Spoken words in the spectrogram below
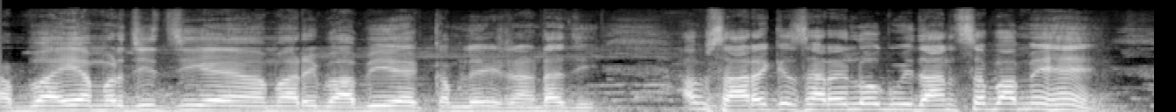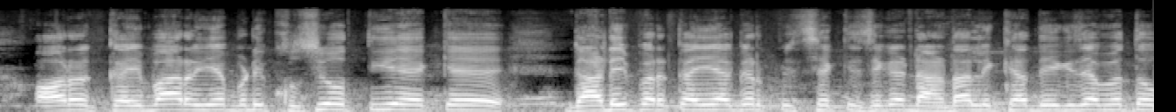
अब भाई अमरजीत जी है, हमारी भाभी है कमलेश डांडा जी। अब सारे के सारे लोग विधानसभा में हैं। और कई बार ये बड़ी खुशी होती है कि गाड़ी पर कहीं अगर पीछे किसी का डांडा लिखा दिख जाए मैं तो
